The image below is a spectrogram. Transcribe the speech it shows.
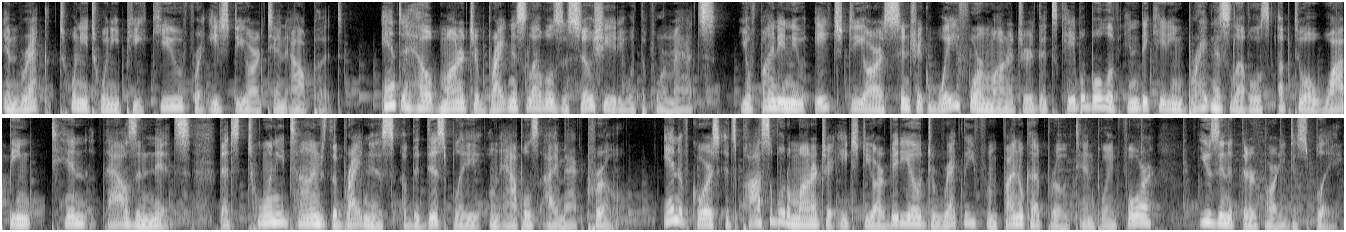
and Rec 2020 PQ for HDR10 output. And to help monitor brightness levels associated with the formats, you'll find a new HDR-centric waveform monitor that's capable of indicating brightness levels up to a whopping 10,000 nits. That's 20 times the brightness of the display on Apple's iMac Pro. And of course, it's possible to monitor HDR video directly from Final Cut Pro 10.4 using a third-party display.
